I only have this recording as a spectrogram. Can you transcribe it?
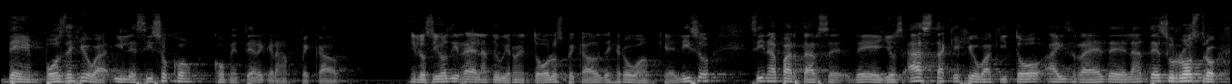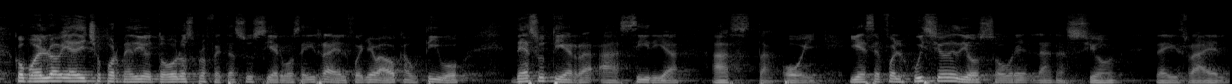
de en pos de Jehová y les hizo cometer gran pecado. Y los hijos de Israel anduvieron en todos los pecados de Jeroboam que él hizo, sin apartarse de ellos, hasta que Jehová quitó a Israel de delante de su rostro, como él lo había dicho por medio de todos los profetas sus siervos, e Israel fue llevado cautivo de su tierra a Siria hasta hoy. Y ese fue el juicio de Dios sobre la nación de Israel.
